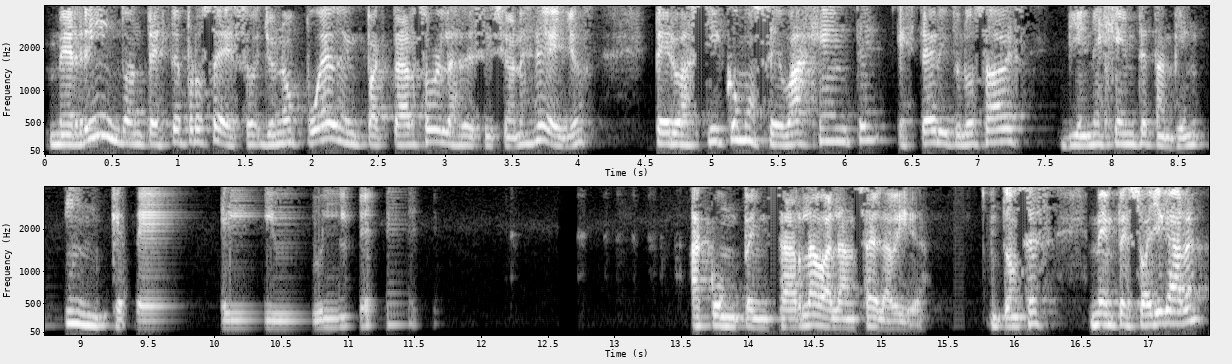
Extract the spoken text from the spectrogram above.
me rindo ante este proceso, yo no puedo impactar sobre las decisiones de ellos, pero así como se va gente, Esther, y tú lo sabes, viene gente también increíble a compensar la balanza de la vida. Entonces me empezó a llegar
